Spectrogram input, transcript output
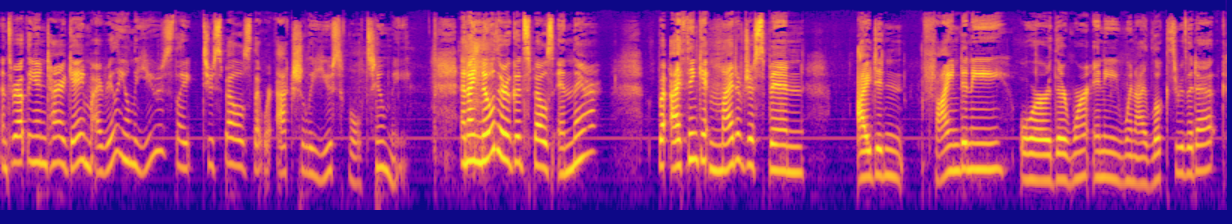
And throughout the entire game, I really only used like two spells that were actually useful to me. And I know there are good spells in there, but I think it might have just been I didn't find any or there weren't any when I looked through the deck.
